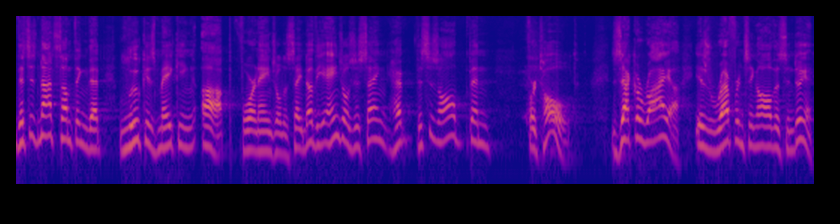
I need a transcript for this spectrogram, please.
this is not something that Luke is making up for an angel to say. No, the angel is just saying, this has all been foretold. Zechariah is referencing all this and doing it.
